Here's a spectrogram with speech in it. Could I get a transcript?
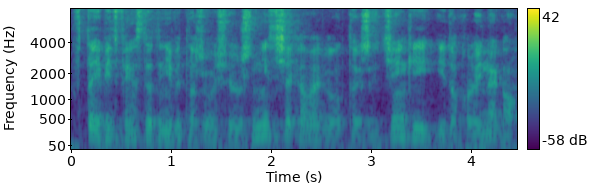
W tej bitwie niestety nie wydarzyło się już nic ciekawego, także dzięki i do kolejnego.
